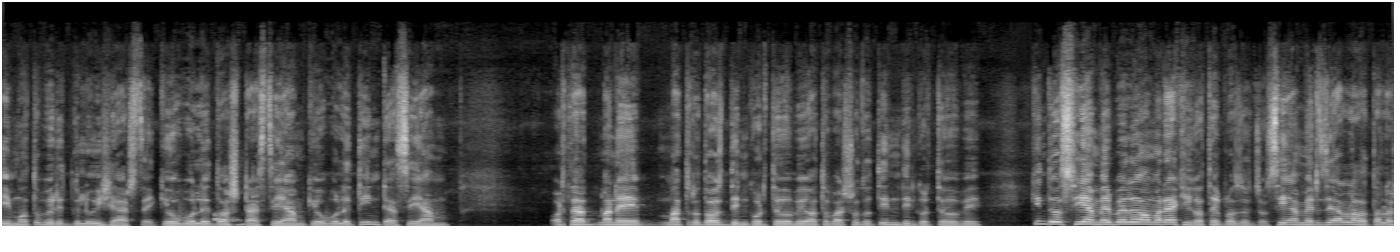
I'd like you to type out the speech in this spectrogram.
এই মতবিরোধগুলো উঠে আসছে। কেউ বলে দশটা সিয়াম কেউ বলে তিনটা সিয়াম। অর্থাৎ মানে মাত্র দশ দিন করতে হবে অথবা শুধু তিন দিন করতে হবে। কিন্তু সিয়ামের বেলাও আমার একই কথাই প্রযোজ্য। সিয়ামের যে আল্লাহ তালা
